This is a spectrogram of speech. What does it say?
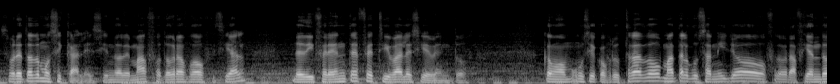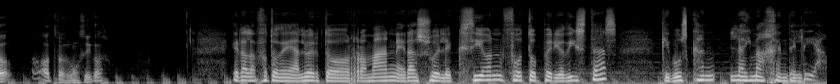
sobre todo musicales, siendo además fotógrafo oficial de diferentes festivales y eventos como músico frustrado, mata el gusanillo fotografiando otros músicos. Era la foto de Alberto Román, era su elección, fotoperiodistas que buscan la imagen del día.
